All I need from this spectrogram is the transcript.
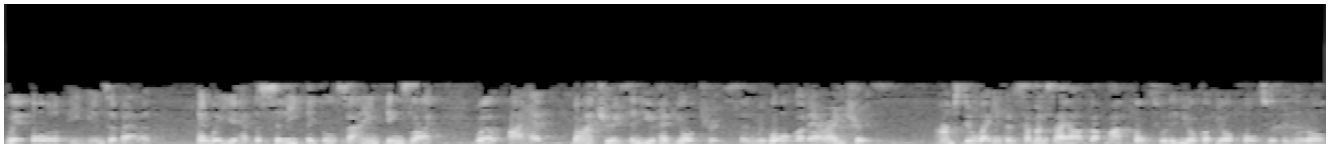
where all opinions are valid, and where you have the silly people saying things like, well, I have my truth and you have your truth, and we've all got our own truth. I'm still waiting for someone to say, I've got my falsehood and you've got your falsehood, and we're all.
